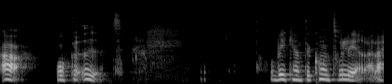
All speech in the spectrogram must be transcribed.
ja, åker ut. Och vi kan inte kontrollera det.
